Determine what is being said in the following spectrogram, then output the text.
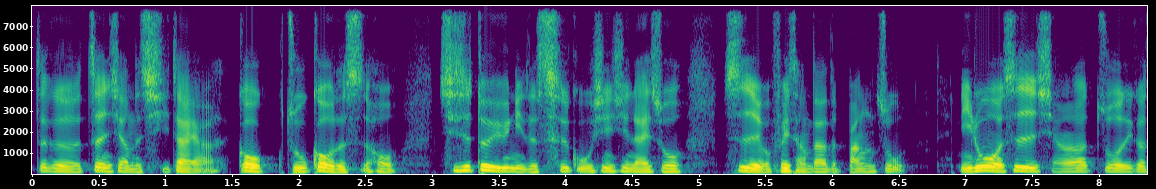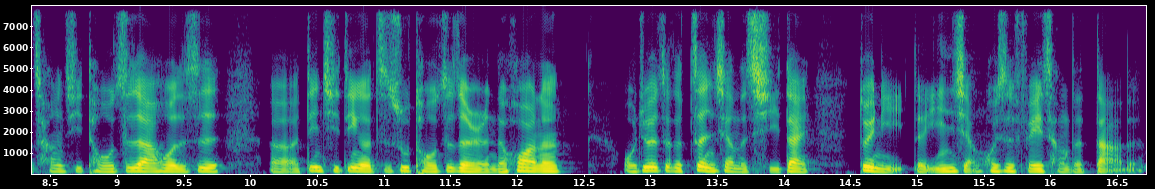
这个正向的期待啊够足够的时候，其实对于你的持股信心来说是有非常大的帮助。你如果是想要做一个长期投资啊，或者是呃定期定额指数投资的人的话呢，我觉得这个正向的期待对你的影响会是非常的大的。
